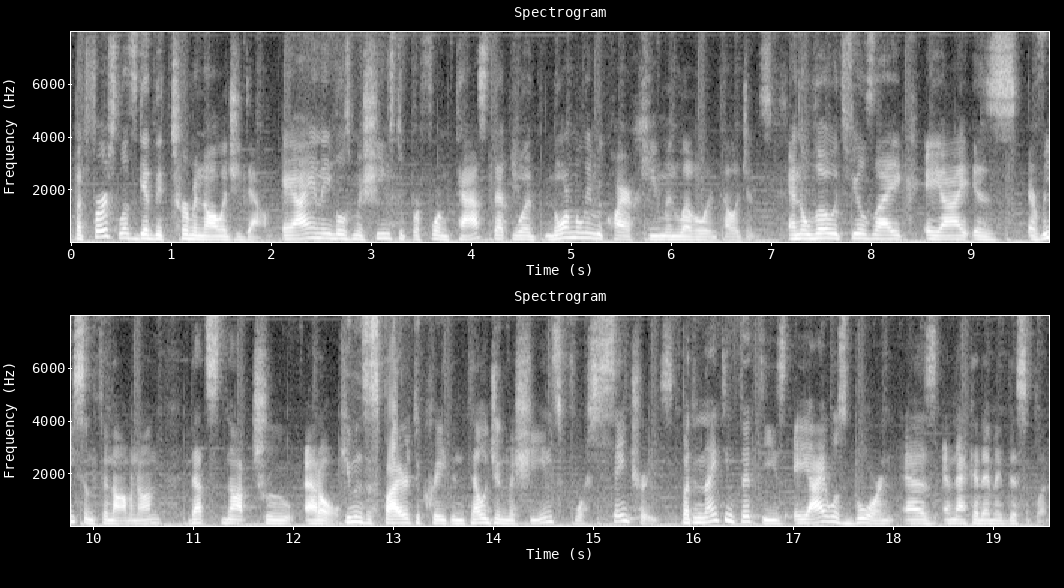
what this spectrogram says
But first, let's get the terminology down. AI enables machines to perform tasks that would normally require human-level intelligence. And although it feels like AI is a recent phenomenon, that's not true at all. Humans aspire to create intelligent machines for centuries. But in the 1950s, AI was born as an academic discipline.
